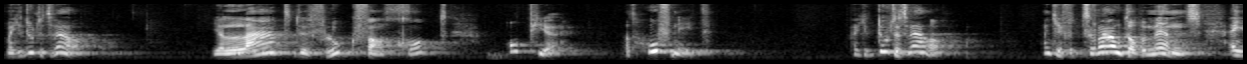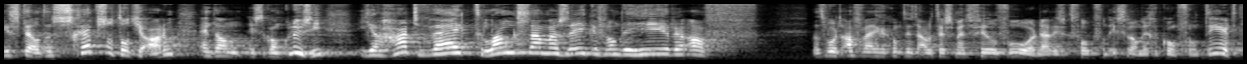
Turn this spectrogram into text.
maar je doet het wel. Je laat de vloek van God op je. Dat hoeft niet, maar je doet het wel. Want je vertrouwt op een mens en je stelt een schepsel tot je arm en dan is de conclusie, je hart wijkt langzaam maar zeker van de Here af. Dat woord afwijken komt in het Oude Testament veel voor. Daar is het volk van Israël mee geconfronteerd.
